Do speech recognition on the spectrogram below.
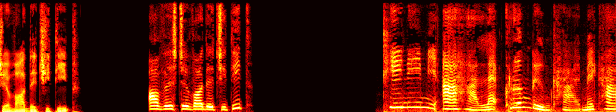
ceva de citit? Aveți ceva de citit? ที่นี่มีอาหารและเครื่องดื่มขายไหมคะ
